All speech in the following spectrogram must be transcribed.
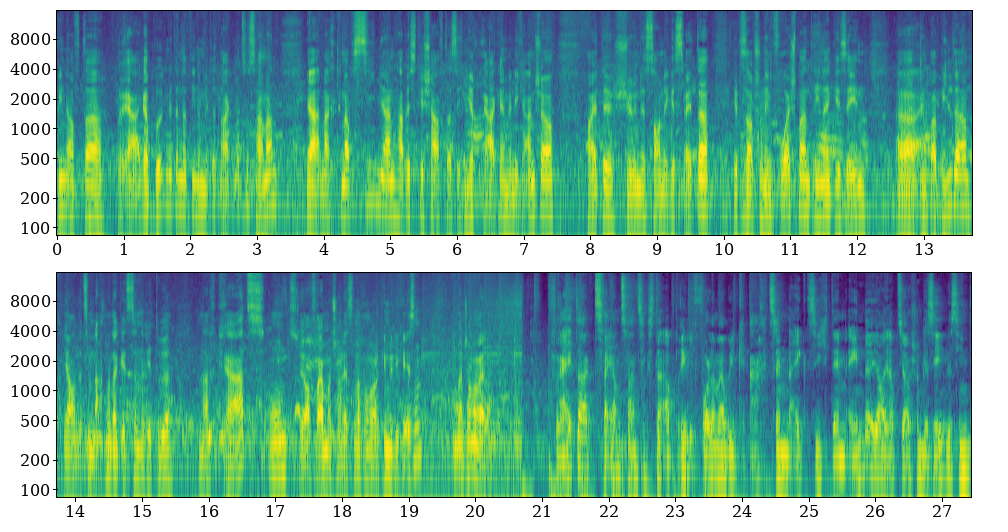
Bin auf der Prager Burg mit der Nadine und mit der Dagmar zusammen. Ja, nach knapp sieben Jahren habe ich es geschafft, dass ich mir Prag ein wenig anschaue. Heute schönes sonniges Wetter. Ich habe es auch schon im Vorspann drinnen gesehen. Äh, ein paar Bilder. Ja, und jetzt am Nachmittag geht es dann retour nach Graz. Und ja, freuen wir uns schon. Jetzt noch einmal gemütlich essen und dann schauen wir weiter. Freitag, 22. April, Vollmer Week 18 neigt sich dem Ende. Ja, ihr habt es ja auch schon gesehen, wir sind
